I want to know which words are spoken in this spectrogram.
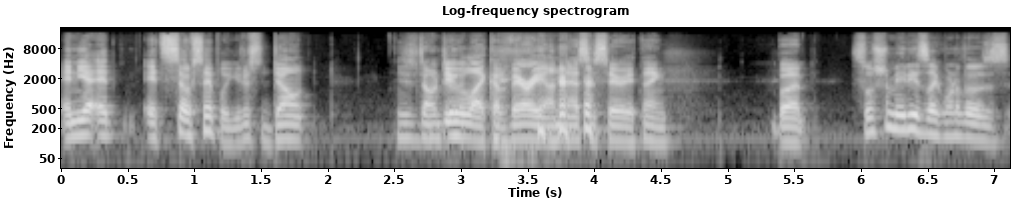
And yet it, it's so simple. You just don't You just don't do do like a very unnecessary thing. But Social media is like one of those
